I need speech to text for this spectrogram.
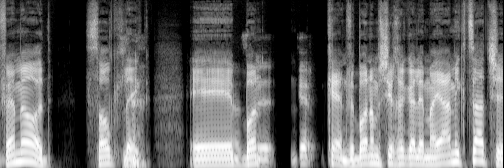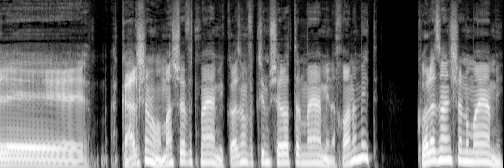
יפה מאוד, סולט לייק. אה, בוא, אה, כן. כן, ובוא נמשיך רגע למיאמי קצת, שהקהל שלנו ממש אוהב את מיאמי, כל הזמן מבקשים שאלות על מיאמי, נכון עמית? כל הזמן יש לנו מיאמי.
